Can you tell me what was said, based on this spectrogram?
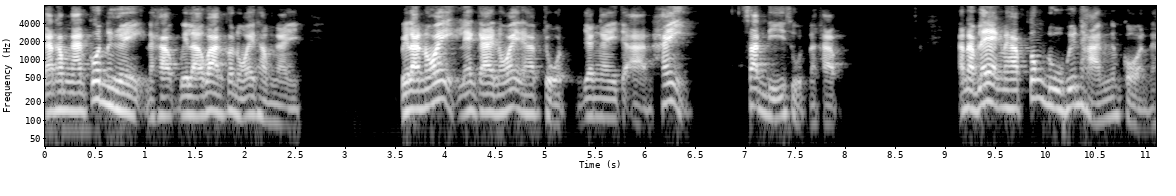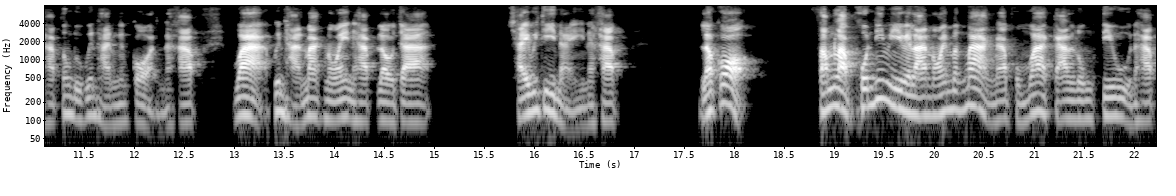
การทำงานก็เหนื่อยนะครับ เวลาว่างก็น้อยทำไง เวลาน้อยแรงกายน้อยนะครับ โจทย์ยังไงจะอ่านให้สั้นดีที่สุดนะครับ อันดับแรกนะครับ ต้องดูพื้นฐานกันก่อนนะครับ ต้องดูพื้นฐานกันก่อนนะครับ ว่าพื้นฐานมากน้อยนะครับ เราจะใช้วิธีไหนนะครับ แล้วก็สำหรับคนที่มีเวลาน้อยมากๆนะครับ ผมว่าการลงติวนะครับ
